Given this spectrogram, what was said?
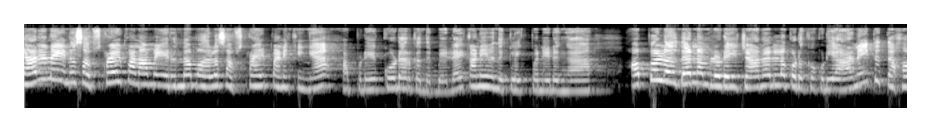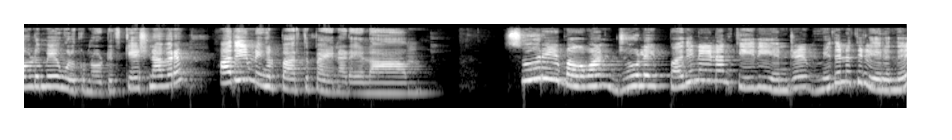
சேனலை இன்னும் சப்ஸ்கிரைப் பண்ணாமல் இருந்தால் முதல்ல சப்ஸ்கிரைப் பண்ணிக்கிங்க. அப்படியே கூட இருக்கிறது பெல்லைக்கானே வந்து கிளிக் பண்ணிவிடுங்க அப்பொழுது தான் நம்மளுடைய சேனலில் கொடுக்கக்கூடிய அனைத்து தகவலுமே உங்களுக்கு நோட்டிஃபிகேஷனாக வரும். அதையும் நீங்கள் பார்த்து பயனடையலாம். சூரிய பகவான் ஜூலை பதினேழாம் தேதி என்று மிதனத்தில் இருந்து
